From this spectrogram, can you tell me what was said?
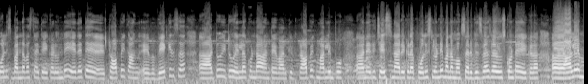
పోలీస్ బందోబస్తు అయితే ఇక్కడ ఉంది. ఏదైతే ట్రాఫిక్ వెహికల్స్ అటు ఇటు వెళ్ళకుండా అంటే వారికి ట్రాఫిక్ మరలింపు అనేది చేస్తున్నారు. ఇక్కడ పోలీసులు ఉండి మనం ఒకసారి విజువల్స్లో చూసుకుంటే ఇక్కడ ఆలయం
